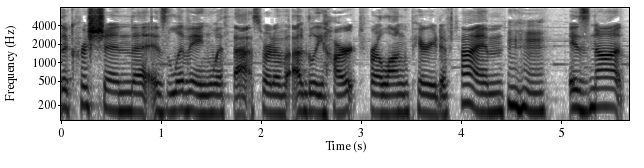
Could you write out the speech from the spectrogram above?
the Christian that is living with that sort of ugly heart for a long period of time Mm-hmm. is not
